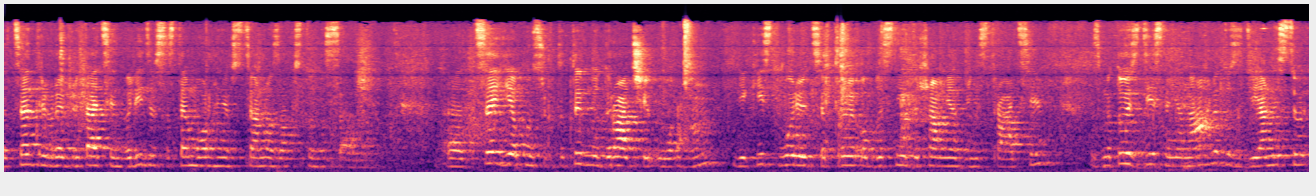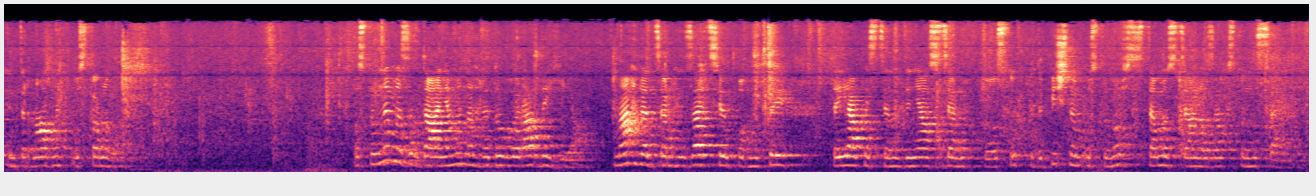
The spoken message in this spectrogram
та центрів реабілітації інвалідів системи органів соціального захисту населення. Е, Це є консультативно-дорадчий орган, який створюється при обласній державній адміністрації з метою здійснення нагляду за діяльністю інтернатних установ. Основними завданнями наглядової ради є нагляд за організацією повноти та якості надання соціальних послуг підопічним установ системи соціального захисту населення.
